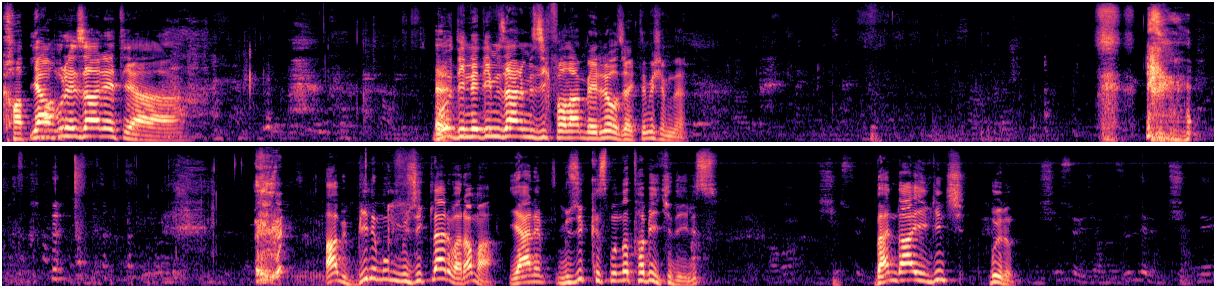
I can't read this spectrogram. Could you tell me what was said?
katman. Ya bu rezalet ya. Bu Evet. dinlediğimiz her müzik falan belli olacak değil mi şimdi? Abi bilimum müzikler var ama yani müzik kısmında tabii ki değiliz. Ben daha ilginç... Buyurun. Bir şey söyleyeceğim özür dilerim. Şimdi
